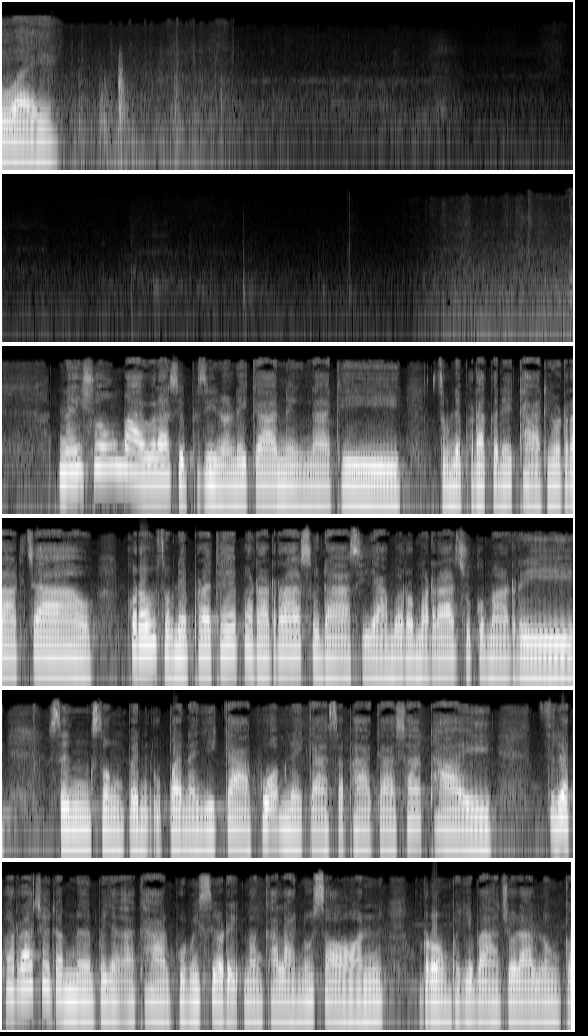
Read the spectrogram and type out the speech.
ด้วย ในช่วงบ่ายเวลา 14นาฬิกา1นาที สมเด็จพระนิษฐาธิราชเจ้า กรมสมเด็จพระเทพรราชสุดาสยามบรมราชกุมารี ซึ่งทรงเป็นอุปนายิกาผู้อำนวยการสภากาชาติไทย เสด็จพระราชดำเนินไปยังอาคารภูมิสิริมังคลานุสรโรงพยาบาลจุฬาลงก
